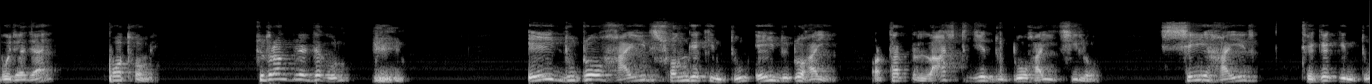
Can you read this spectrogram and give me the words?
বোঝা যায় প্রথমে। সুতরাং প্লেট দেখুন, এই দুটো হাইর সঙ্গে কিন্তু, এই দুটো হাই অর্থাৎ লাস্ট যে দুটো হাই ছিল, সেই হাইয়ের থেকে কিন্তু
